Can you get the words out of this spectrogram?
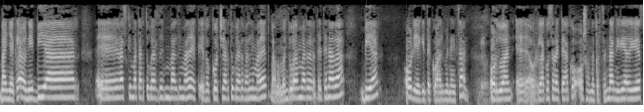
Baina, klaro, ni bihar e, gazkin bat hartu behar den baldin badet, edo kotxe hartu behar baldin badet, ba, momentuan behar detena da, bihar hori egiteko almena izan. Ja. Orduan, e, horrelako zerbaiteako oso ondo etortzen da, niri adibidez,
